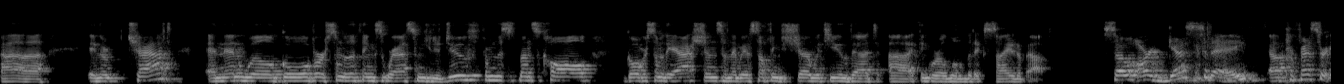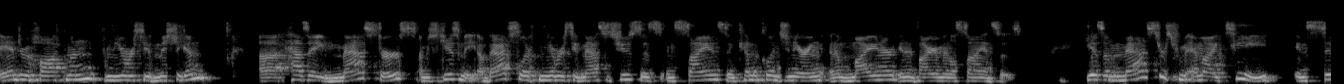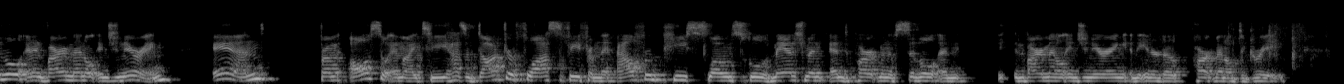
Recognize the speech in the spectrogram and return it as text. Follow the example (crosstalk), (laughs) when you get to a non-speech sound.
uh, in the chat, and then we'll go over some of the things that we're asking you to do from this month's call, go over some of the actions, and then we have something to share with you that uh, I think we're a little bit excited about. So our guest today, uh, Professor Andrew Hoffman from the University of Michigan, uh, has a master's, um, excuse me, a bachelor from the University of Massachusetts in science and chemical engineering and a minor in environmental sciences. He has a master's from MIT in civil and environmental engineering and from also MIT has a doctor of philosophy from the Alfred P. Sloan School of Management and Department of Civil and Environmental Engineering and interdepartmental degree.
